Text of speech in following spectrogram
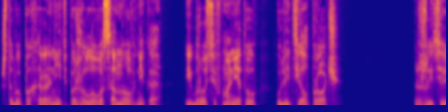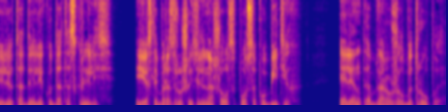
чтобы похоронить пожилого сановника, и, бросив монету, улетел прочь. Жители Лютадели куда-то скрылись. Если бы разрушитель нашел способ убить их, Элленд обнаружил бы трупы.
